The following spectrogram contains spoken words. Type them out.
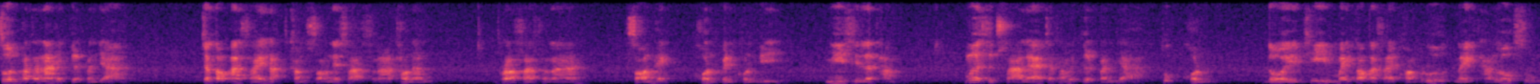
ส่วนพัฒนาให้เกิดปัญญา จะต้องอาศัยหลักคำสอนในศาสนาเท่านั้น เพราะศาสนาสอนให้คนเป็นคนดี มีศีลธรรม เมื่อศึกษาแล้วจะทำให้เกิดปัญญาทุกคน โดยที่ไม่ต้องอาศัยความรู้ในทางโลกสูง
